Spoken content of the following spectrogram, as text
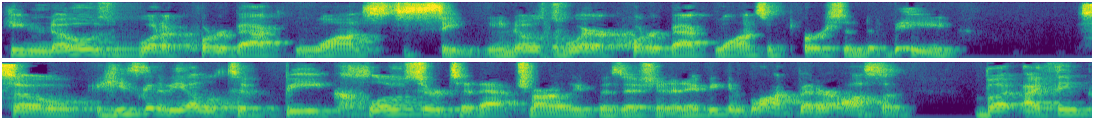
he knows what a quarterback wants to see. He knows where a quarterback wants a person to be. So he's going to be able to be closer to that Charlie position. And if he can block better, awesome. But I think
